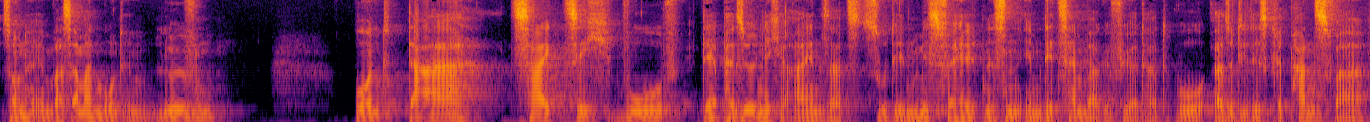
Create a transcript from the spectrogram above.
Sonne im Wassermann, Mond im Löwen. Und da zeigt sich, wo der persönliche Einsatz zu den Missverhältnissen im Dezember geführt hat, wo also die Diskrepanz war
